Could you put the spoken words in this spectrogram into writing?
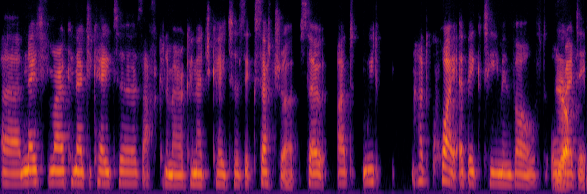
um, Native American educators, African American educators, etc. So I'd, we'd had quite a big team involved already.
